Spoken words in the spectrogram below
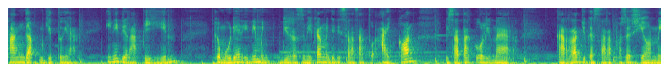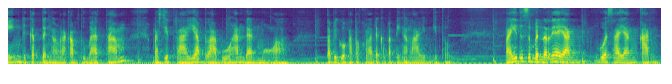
tanggap gitu ya ini dirapihin kemudian ini men diresmikan menjadi salah satu ikon wisata kuliner karena juga secara positioning dekat dengan Welcome to Batam, Masjid Raya, pelabuhan dan mall. Tapi gue gak tahu kalau ada kepentingan lain gitu. Nah itu sebenarnya yang gue sayangkan.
